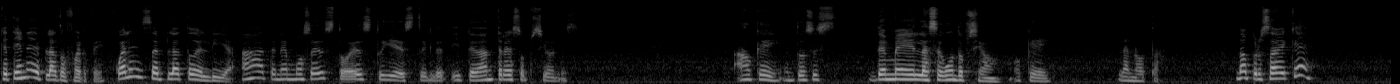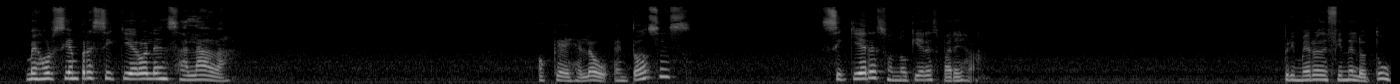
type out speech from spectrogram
¿Qué tiene de plato fuerte? ¿Cuál es el plato del día? Ah, tenemos esto, esto y esto. Y, te dan tres opciones. Ah, ok. Entonces, deme la segunda opción. Ok. La nota. No, pero ¿sabe qué? Mejor siempre sí quiero la ensalada. Ok, hello. Entonces, si quieres o no quieres pareja. Primero defínelo tú.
